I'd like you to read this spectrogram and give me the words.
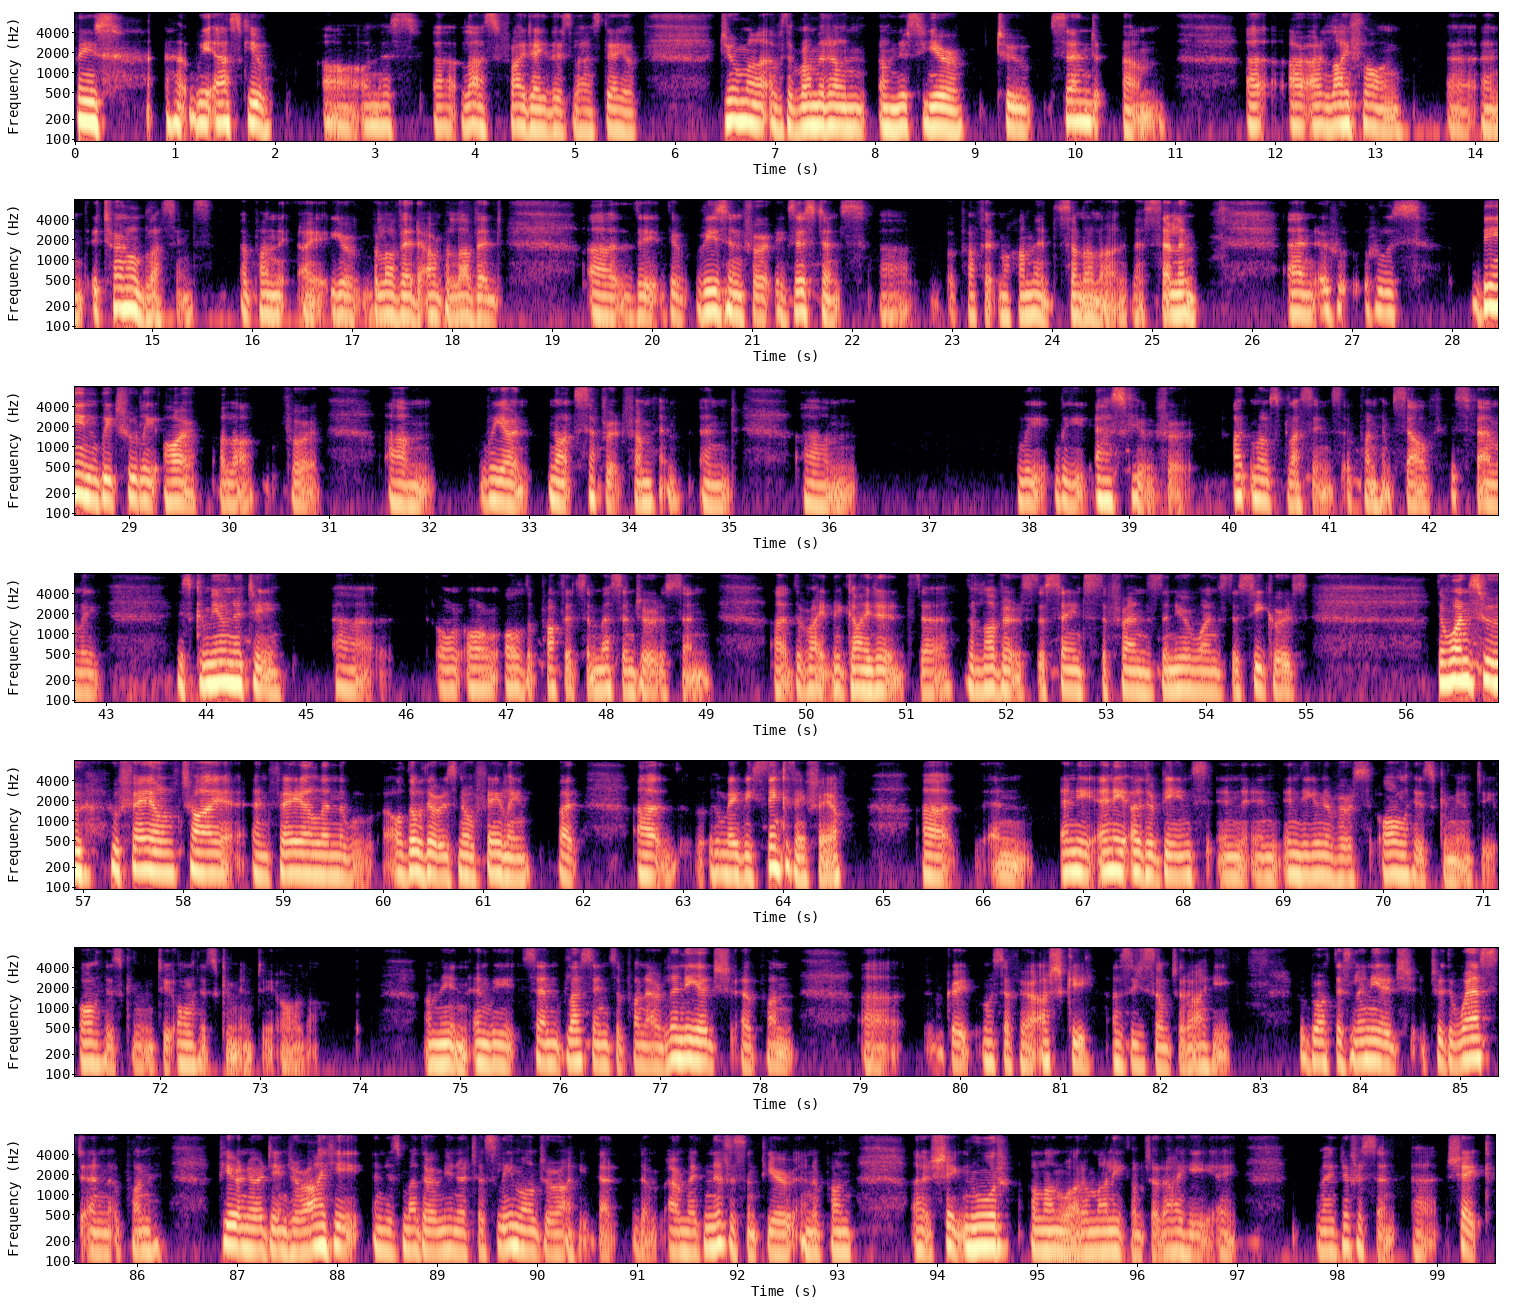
Please, uh, we ask you uh, on this uh, last Friday, this last day of Juma of the Ramadan on this year to send um, uh, our, our, lifelong uh, and eternal blessings upon uh, your beloved, our beloved, the, the reason for existence, Prophet Muhammad sallallahu alaihi wasallam, and who, whose being we truly are, Allah, for um, we are not separate from Him, and um, we we ask you for utmost blessings upon Himself, His family, His community, uh, all, all all the prophets and messengers, and uh, the rightly guided, the the lovers, the saints, the friends, the near ones, the seekers the ones who who fail try and fail and the, although there is no failing but uh, who maybe think they fail uh, and any any other beings in, in in the universe all his community all his community all his community all I mean, and we send blessings upon our lineage, upon uh, great Musafir Ashki, Aziz al Jarahi, who brought this lineage to the West and upon Pir Nuruddin Jarahi and his mother Amina Taslim al Jarahi, that our magnificent Pir, and upon uh, Sheikh Nur al Anwar Malik al Jarahi, a magnificent uh, Sheikh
